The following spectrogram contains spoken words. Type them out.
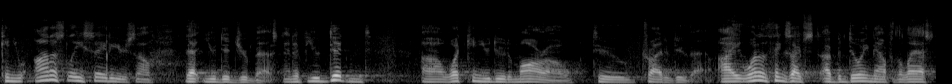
can you honestly say to yourself that you did your best? And if you didn't, uh, what can you do tomorrow to try to do that? I, one of the things I've, I've been doing now for the last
